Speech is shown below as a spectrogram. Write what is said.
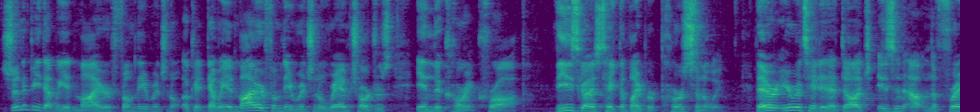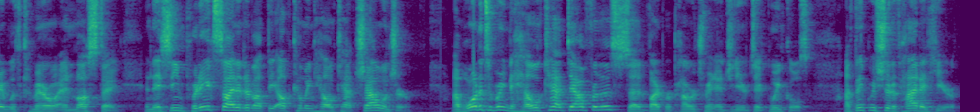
shouldn't it be that we admire from the original? Okay, that we admired from the original Ram Chargers in the current crop. These guys take the Viper personally. They're irritated that Dodge isn't out in the fray with Camaro and Mustang, and they seem pretty excited about the upcoming Hellcat Challenger. I wanted to bring the Hellcat down for this, said Viper powertrain engineer Dick Winkles. I think we should have had it here.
